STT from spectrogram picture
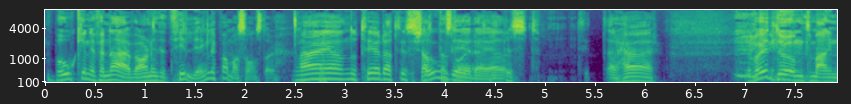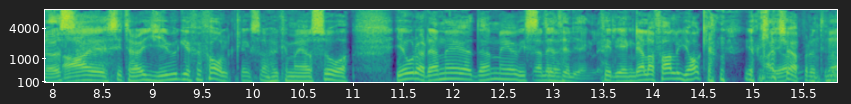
Boken är för närvarande inte tillgänglig på Amazon står det. Nej, jag noterade att det Chatten stod det där. Jag tittar här. Det var ju dumt Magnus. Ja, jag sitter här och ljuger för folk. Liksom. Hur kan man göra så? Jo, då, den är, den är visst Den är tillgänglig. tillgänglig. I alla fall jag kan, jag kan Ja, jag- köpa den till mig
